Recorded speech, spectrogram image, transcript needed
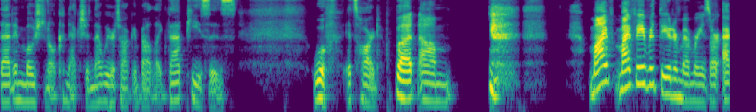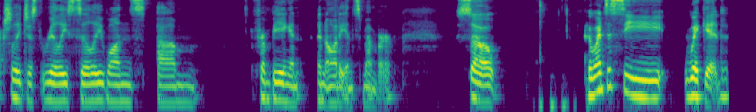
that emotional connection that we were talking about like that piece is woof, it's hard. But um my my favorite theater memories are actually just really silly ones um from being an, an audience member. So I went to see Wicked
